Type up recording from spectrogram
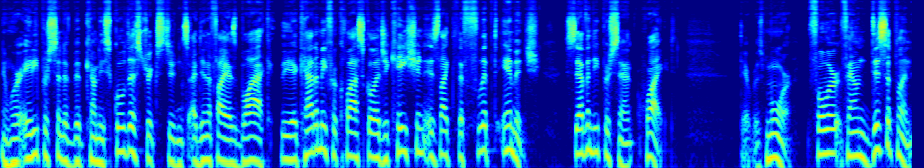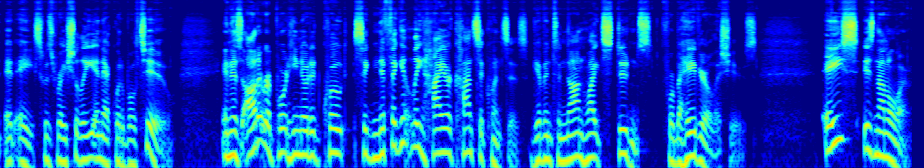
and where 80% of Bibb County School District students identify as black, the Academy for Classical Education is like the flipped image 70% white. There was more. Fuller found discipline at ACE was racially inequitable too. In his audit report, he noted, quote, significantly higher consequences given to non white students for behavioral issues. ACE is not alone.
